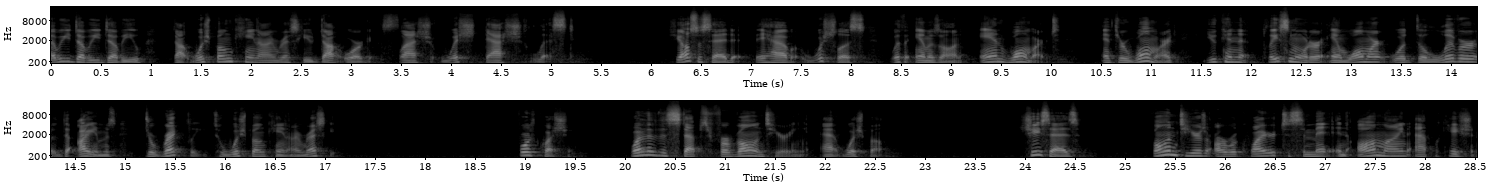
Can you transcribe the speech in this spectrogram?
www.wishbonecaninerescue.org slash wish dash list. She also said they have wish lists with Amazon and Walmart. And through Walmart, you can place an order and Walmart will deliver the items directly to Wishbone Canine Rescue. Fourth question what are the steps for volunteering at Wishbone? She says volunteers are required to submit an online application.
